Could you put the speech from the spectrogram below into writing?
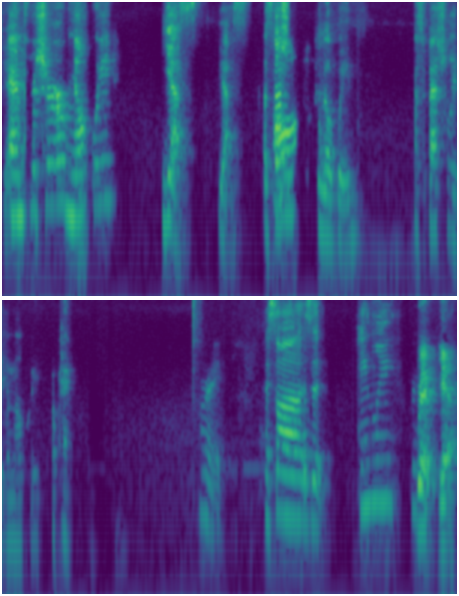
Yeah. And for sure, milkweed, Yes, yes, especially All- milkweed. especially the milkweed. Okay. All right. I saw, is it Painley? Rick, yeah.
